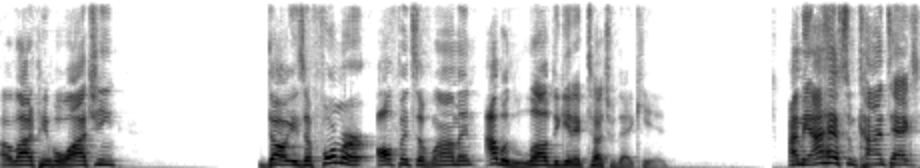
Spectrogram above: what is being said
a lot of people watching. Dog is a former offensive lineman. I would love to get in touch with that kid. I mean, I have some contacts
